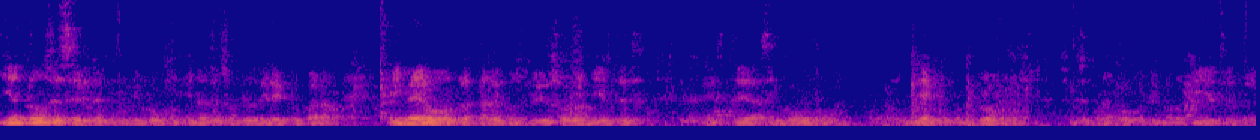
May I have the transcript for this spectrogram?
Y entonces él se comunicó con quien hace sonido directo para primero tratar de construir solo ambientes este, a 5.1 en directo con micrófonos, sin se juego con tecnología, etc.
